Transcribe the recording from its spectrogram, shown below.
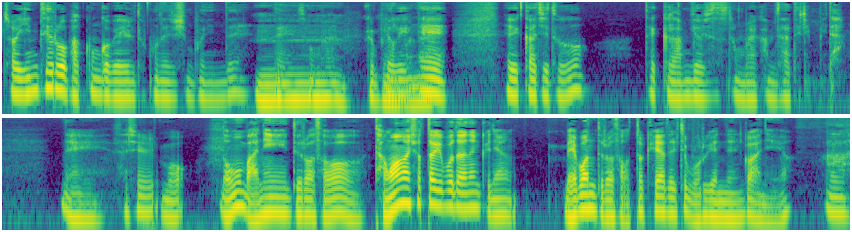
저희 인트로 바꾼 거 메일도 보내주신 분인데, 음, 네, 정말 여기, 그분이구나. 예, 여기까지도 댓글 남겨주셔서 정말 감사드립니다. 네, 사실 뭐 너무 많이 들어서 당황하셨다기보다는 그냥 매번 들어서 어떻게 해야 될지 모르겠는 거 아니에요? 아,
